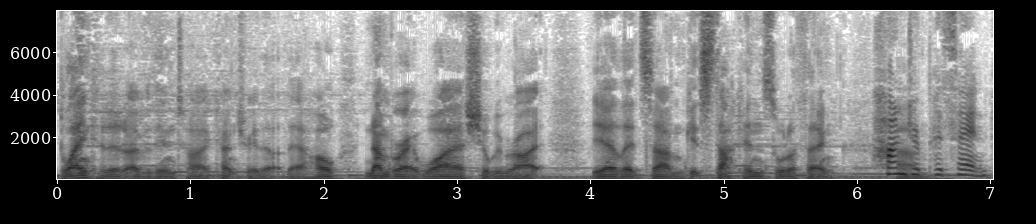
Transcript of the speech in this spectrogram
blanketed over the entire country. That that whole number eight wire, she'll be right. Yeah, let's um get stuck in sort of thing. Hundred percent.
